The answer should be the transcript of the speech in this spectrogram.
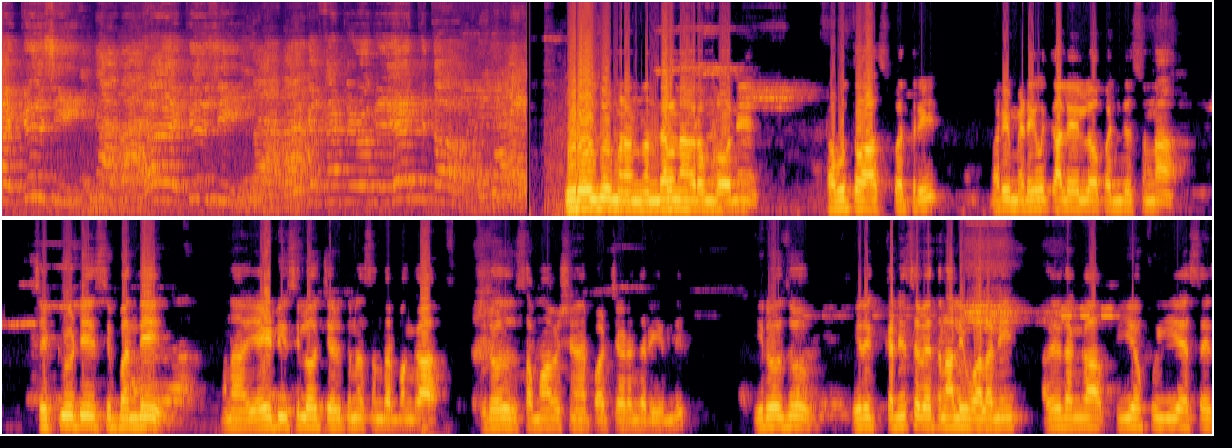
IQC IQC medical contract workers ఐక్యత ఈరోజు మన నంద్యాల నగరంలోని ప్రభుత్వ ఆసుపత్రి మరియు మెడికల్ కాలేజీలో పనిచేస్తున్న సెక్యూరిటీ సిబ్బంది మన ఏఐటీసీలో చేరుతున్న సందర్భంగా ఈరోజు సమావేశం ఏర్పాటు చేయడం జరిగింది. ఈరోజు వీరికి కనీస వేతనాలు ఇవ్వాలని అదేవిధంగా పిఎఫ్ ఈఎస్ఐ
